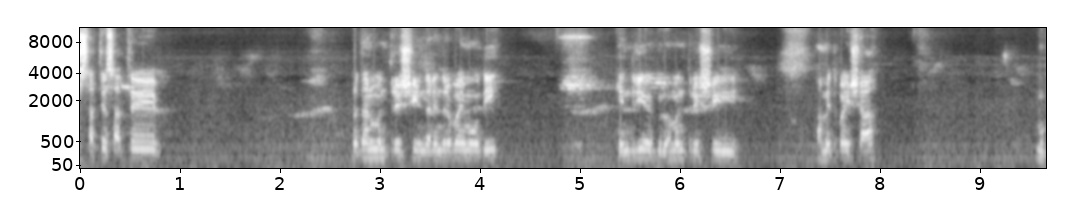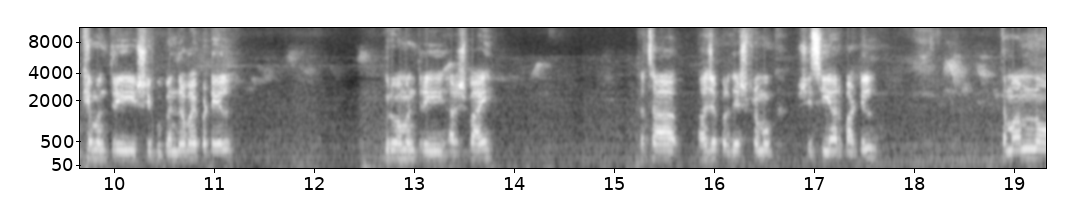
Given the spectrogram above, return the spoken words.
સાથે સાથે પ્રધાનમંત્રી શ્રી નરેન્દ્રભાઈ મોદી, કેન્દ્રીય ગૃહમંત્રી શ્રી અમિતભાઈ શાહ, મુખ્યમંત્રી શ્રી ભૂપેન્દ્રભાઈ પટેલ, ગૃહમંત્રી હર્ષભાઈ તથા ભાજપ પ્રદેશ પ્રમુખ શ્રી સી આર પાટીલ. તમામનો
